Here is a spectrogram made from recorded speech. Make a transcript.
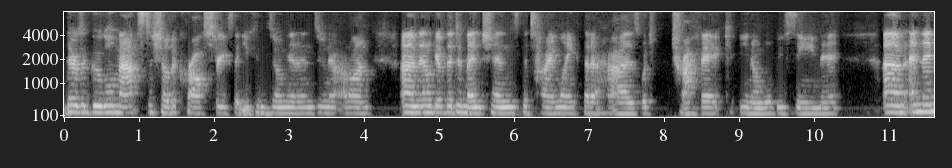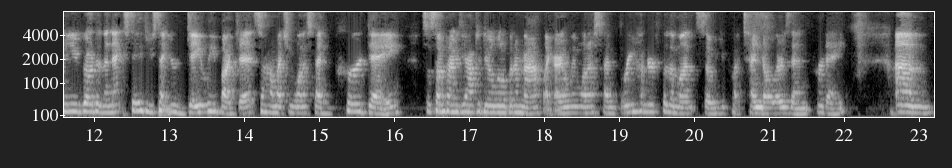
There's a Google Maps to show the cross streets that you can zoom in and zoom out on. Um, it'll give the dimensions, the time length that it has, which traffic, you know, will be seeing it. Um, and then you go to the next stage, you set your daily budget, so how much you want to spend per day. So sometimes you have to do a little bit of math, like I only want to spend 300 for the month, so you put $10 in per day. Um,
